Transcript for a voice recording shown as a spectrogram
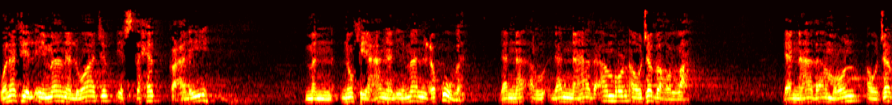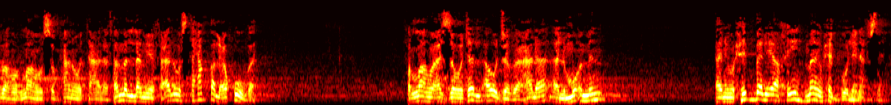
ونفي الإيمان الواجب يستحق عليه من نفي عن الإيمان العقوبة. لأن, لأن هذا أمر أوجبه الله. لأن هذا أمر أوجبه الله سبحانه وتعالى. فمن لم يفعله استحق العقوبة. فالله عز وجل أوجب على المؤمن أن يحب لأخيه ما يحب لنفسه.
